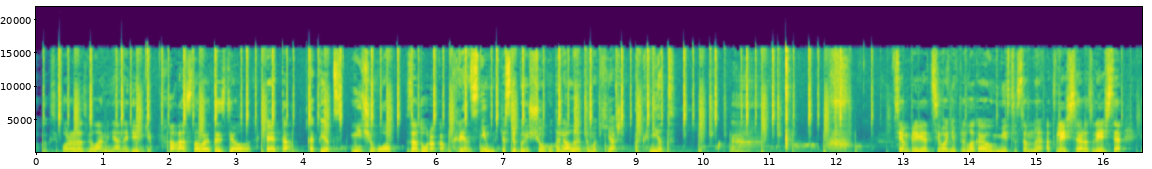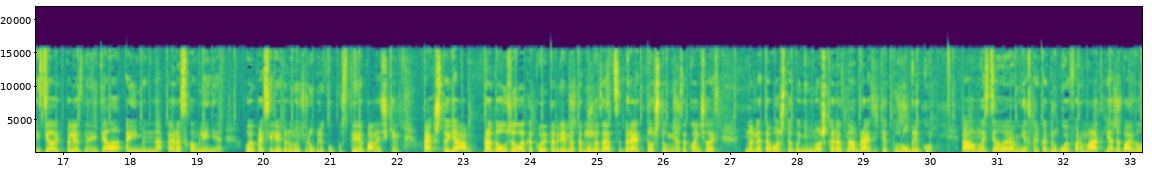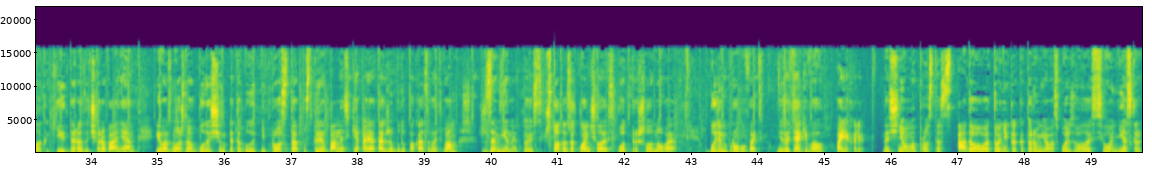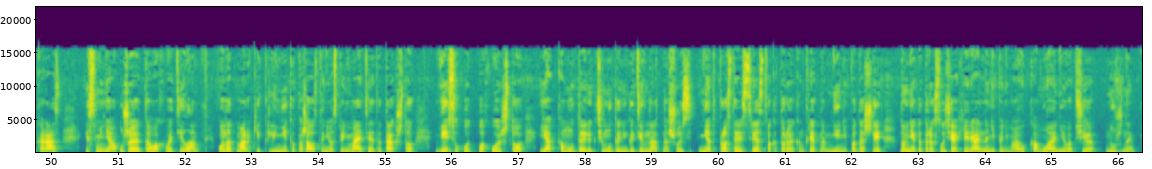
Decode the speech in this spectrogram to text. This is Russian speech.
То, как Сефора развела меня на деньги. Она снова это сделала. Это капец. Ничего задорого. Хрен с ним, если бы еще удаляла это макияж. Так нет. Всем привет! Сегодня предлагаю вместе со мной отвлечься, развлечься и сделать полезное дело, а именно расхламление. Вы просили вернуть рубрику «Пустые баночки», так что я продолжила какое-то время тому назад собирать то, что у меня закончилось, но для того, чтобы немножко разнообразить эту рубрику, мы сделаем несколько другой формат. Я добавила какие-то разочарования. И, возможно, в будущем это будут не просто пустые баночки, а я также буду показывать вам замены. То есть что-то закончилось, вот пришло новое. Будем пробовать. Не затягиваю. Поехали. Начнем мы просто с адового тоника, которым я воспользовалась всего несколько раз, и с меня уже этого хватило. Он от марки Клиника. Пожалуйста, не воспринимайте это так, что весь уход плохой, что я к кому-то или к чему-то негативно отношусь. Нет, просто есть средства, которые конкретно мне не подошли, но в некоторых случаях я реально не понимаю, кому они вообще нужны.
